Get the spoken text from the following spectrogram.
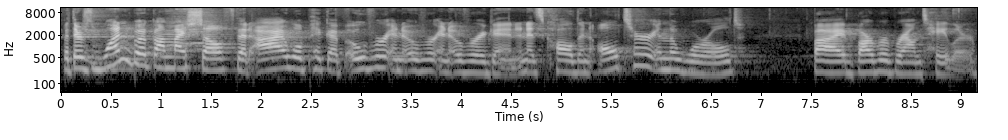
But there's one book on my shelf that I will pick up over and over and over again, and it's called An Altar in the World by Barbara Brown Taylor.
